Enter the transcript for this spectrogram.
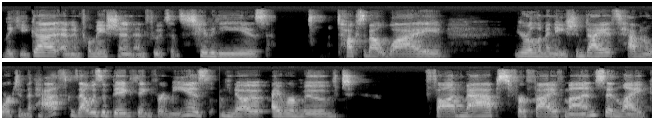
leaky gut and inflammation and food sensitivities. Talks about why your elimination diets haven't worked in the past because that was a big thing for me is you know i removed FODMAPs for five months and like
